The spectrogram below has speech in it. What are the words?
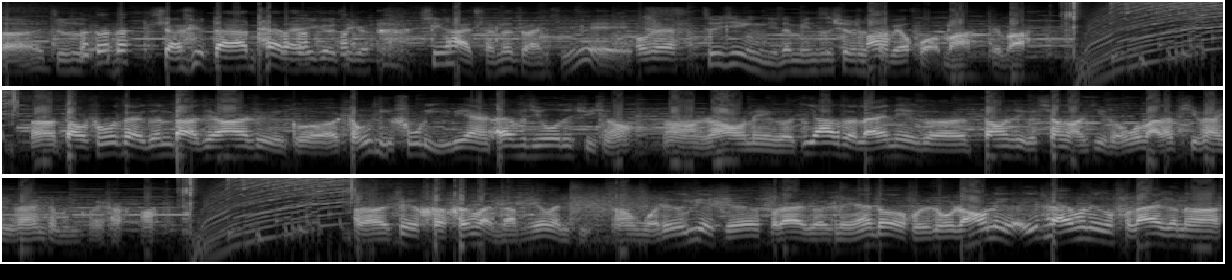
呃，就是 想给大家带来一个这个新海诚的专辑。OK，最近你的名字确实特别火嘛，对吧？呃，到时候再跟大家这个整体梳理一遍 FGO 的剧情啊，然后那个鸭子来那个当这个香港记者，我把他批判一番，这么一回事啊。呃，这很很稳的，没问题啊。我这个月学 flag 每年都要回收，然后那个 HF 那个 flag 呢，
